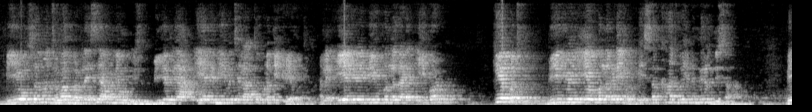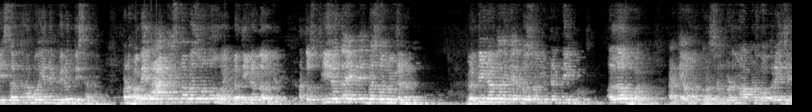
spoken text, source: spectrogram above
B ઓપ્શન નો જવાબ બદલાય છે, આપણને એવું પૂછ્યું. B એટલે આ a અને b વચ્ચે લાગતું પ્રતિક્રિયા એટલે a અને b ઉપર લગાડે e બળ કે પછી? B રે એ ઉપર લગાડી બે સરખા જ હોય અને વિરુદ્ધ દિશાના બે સરખા હોય અને વિરુદ્ધ દિશાના પણ હવે આ કેસમાં 200 નો હોય, ગતિ કરતા હોય આ તો સ્થિર હતા એટલે જ 200 ન્યૂટન હતું. ગતિ કરતા હોય ત્યારે 200 ન્યૂટન નહીં અલગ હોય. કારણ કે અમુક ઘર્ષણ બળમાં પણ વપરાય છે.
